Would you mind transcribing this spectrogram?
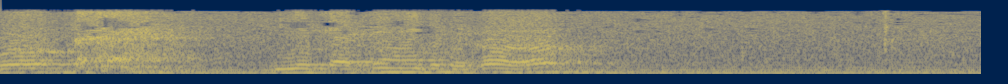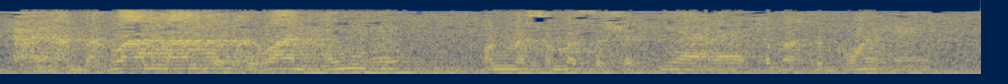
वो ये कहते हैं कि देखो, भगवान नाम तो भगवान है ही है, उनमें समस्त शक्तियाँ हैं, समस्त गुण हैं।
